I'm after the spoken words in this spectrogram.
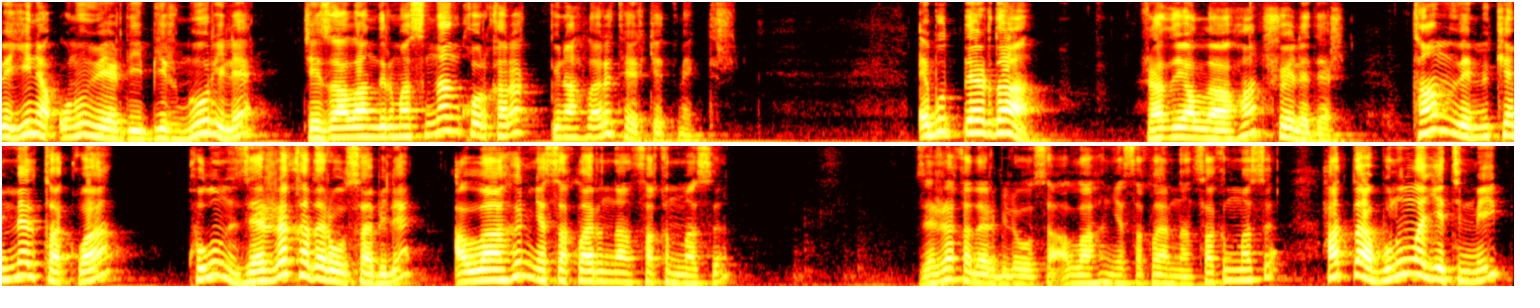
ve yine onun verdiği bir nur ile cezalandırmasından korkarak günahları terk etmektir. Ebu Derda radıyallahu anh şöyle der. Tam ve mükemmel takva kulun zerre kadar olsa bile Allah'ın yasaklarından sakınması, zerre kadar bile olsa Allah'ın yasaklarından sakınması, hatta bununla yetinmeyip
